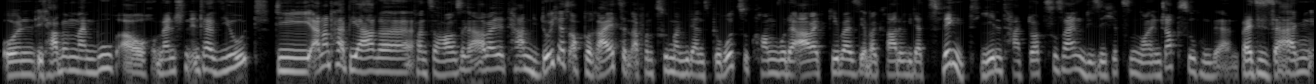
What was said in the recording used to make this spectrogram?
Und ich habe in meinem Buch auch Menschen interviewt, die anderthalb Jahre von zu Hause gearbeitet haben, die durchaus auch bereit sind, ab und zu mal wieder ins Büro zu kommen, wo der Arbeitgeber sie aber gerade wieder zwingt, jeden Tag dort zu sein und die sich jetzt einen neuen Job suchen werden. Weil sie sagen,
